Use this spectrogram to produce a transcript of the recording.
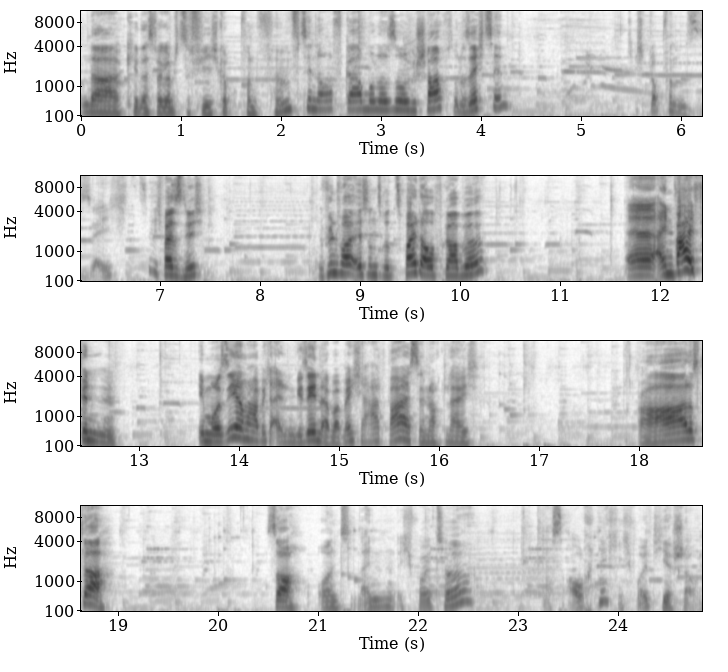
Na, okay, das wäre, glaube ich, zu viel. Ich glaube, von 15 Aufgaben oder so geschafft. Oder 16? Ich glaube, von 16. Ich weiß es nicht. Auf jeden Fall ist unsere zweite Aufgabe äh, ein Wal finden. Im Museum habe ich einen gesehen, aber welche Art war es denn noch gleich? Alles klar. So, und nein, ich wollte das auch nicht. Ich wollte hier schauen.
